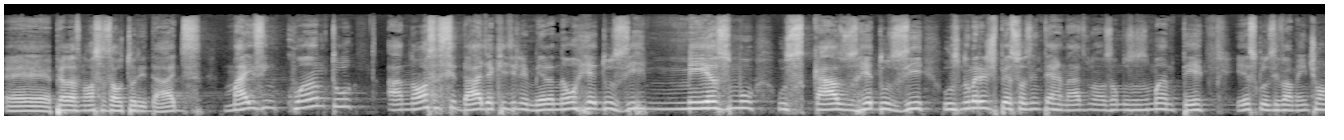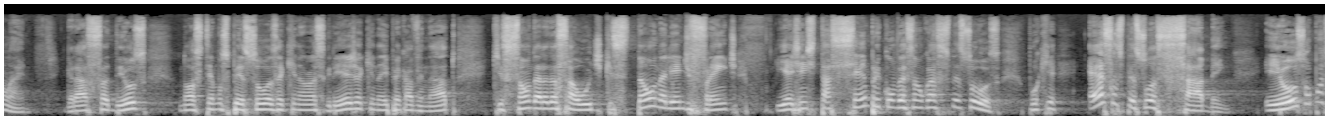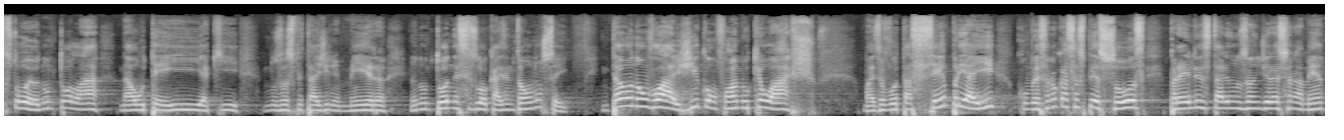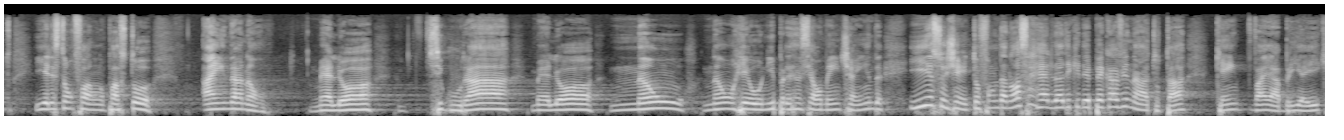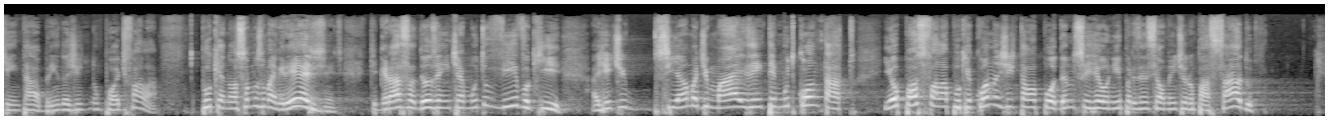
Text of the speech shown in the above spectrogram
é, pelas nossas autoridades, mas enquanto a nossa cidade aqui de Limeira não reduzir mesmo os casos, reduzir os números de pessoas internadas, nós vamos nos manter exclusivamente online. Graças a Deus, nós temos pessoas aqui na nossa igreja, aqui na IPK Vinato, que são da área da saúde, que estão na linha de frente, e a gente está sempre conversando com essas pessoas, porque essas pessoas sabem. Eu sou pastor, eu não estou lá na UTI, aqui nos hospitais de Limeira, eu não estou nesses locais, então eu não sei. Então eu não vou agir conforme o que eu acho. Mas eu vou estar sempre aí conversando com essas pessoas para eles estarem nos dando direcionamento e eles estão falando, pastor, ainda não. Melhor segurar, melhor não não reunir presencialmente ainda. E isso, gente, estou falando da nossa realidade aqui de Pecavinato, tá? Quem vai abrir aí, quem está abrindo, a gente não pode falar. Porque nós somos uma igreja, gente, que graças a Deus a gente é muito vivo aqui. A gente se ama demais, a gente tem muito contato. E eu posso falar porque quando a gente estava podendo se reunir presencialmente ano passado,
